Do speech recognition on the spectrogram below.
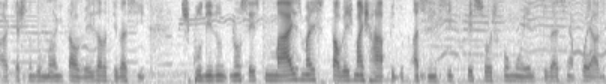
a questão do Mangue talvez ela tivesse explodido, não sei se mais, mas talvez mais rápido, assim, se pessoas como ele tivessem apoiado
